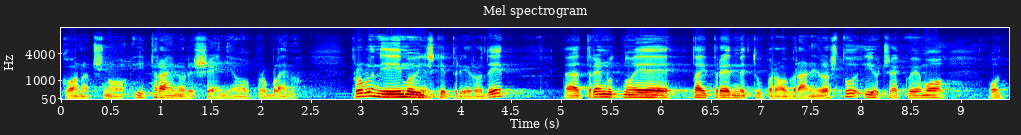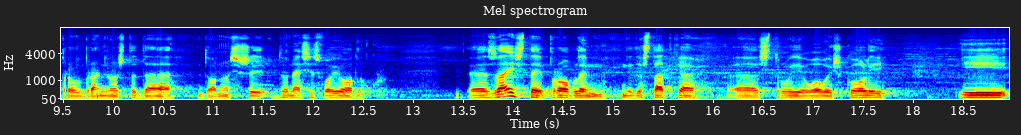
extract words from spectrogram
konačno i trajno rešenje ovog problema. Problem je imovinske prirode. E, trenutno je taj predmet u pravobranilaštvu i očekujemo od pravobranilašta da donose, donese svoju odluku. E, zaista je problem nedostatka e, struje u ovoj školi i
